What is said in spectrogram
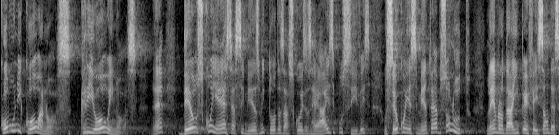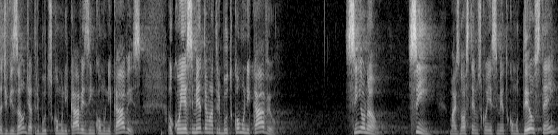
comunicou a nós, criou em nós. Né? Deus conhece a si mesmo e todas as coisas reais e possíveis, o seu conhecimento é absoluto. Lembram da imperfeição dessa divisão de atributos comunicáveis e incomunicáveis? O conhecimento é um atributo comunicável? Sim ou não? Sim, mas nós temos conhecimento como Deus tem?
